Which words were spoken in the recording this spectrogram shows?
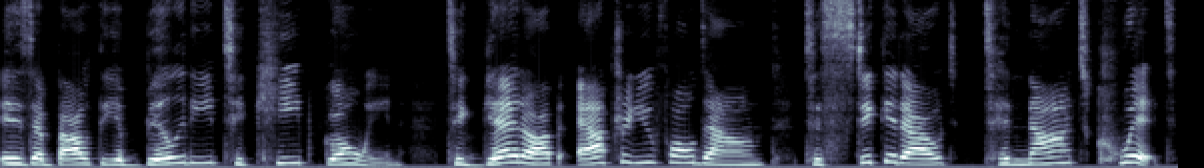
is about the ability to keep going, to get up after you fall down, to stick it out, to not quit.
